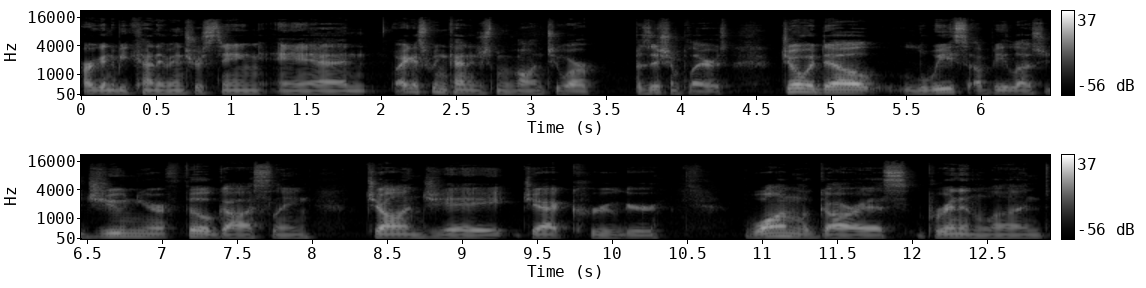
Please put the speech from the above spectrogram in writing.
are going to be kind of interesting. And I guess we can kind of just move on to our position players Jo Adell, Luis Aviles Jr., Phil Gosselin, Jon Jay, Jack Kruger, Juan Lagares, Brennon Lund,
